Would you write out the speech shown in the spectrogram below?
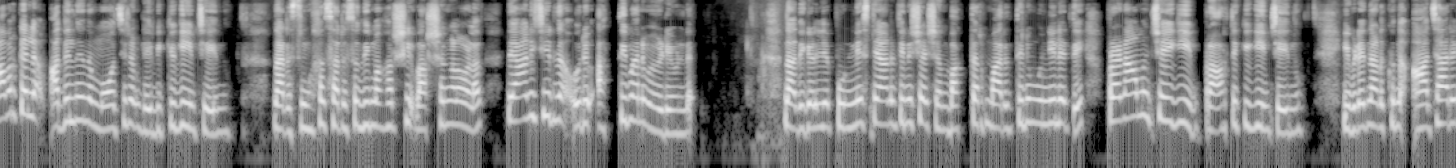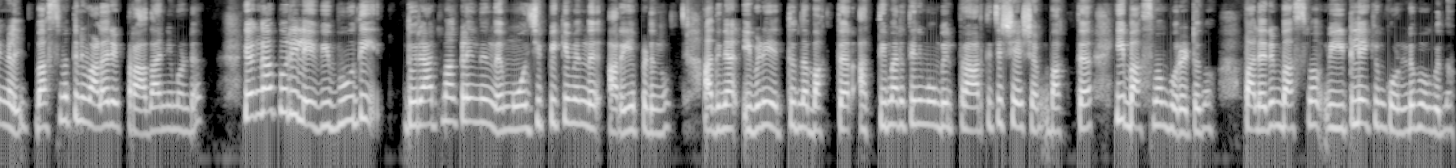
അവർക്കെല്ലാം അതിൽ നിന്ന് മോചനം ലഭിക്കുകയും ചെയ്യുന്നു. നരസിംഹ സരസ്വതി മഹർഷി വർഷങ്ങളോളം ധ്യാനിച്ചിരുന്ന ഒരു അത്തിമരം ഇവിടെയുണ്ട്. നദികളിലെ പുണ്യസ്നാനത്തിനു ശേഷം ഭക്തർ മരത്തിനു മുന്നിലെത്തി പ്രണാമം ചെയ്യുകയും പ്രാർത്ഥിക്കുകയും ചെയ്യുന്നു. ഇവിടെ നടക്കുന്ന ആചാരങ്ങളിൽ ഭസ്മത്തിന് വളരെ പ്രാധാന്യമുണ്ട്. ഗംഗാപൂരിലെ വിഭൂതി ദുരാത്മാക്കളിൽ നിന്ന് മോചിപ്പിക്കുമെന്ന് അറിയപ്പെടുന്നു. അതിനാൽ ഇവിടെ എത്തുന്ന ഭക്തർ അത്തിമരത്തിന് മുമ്പിൽ പ്രാർത്ഥിച്ച ശേഷം ഭക്തർ ഈ ഭസ്മം പുരട്ടുന്നു. പലരും ഭസ്മം വീട്ടിലേക്കും കൊണ്ടുപോകുന്നു.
